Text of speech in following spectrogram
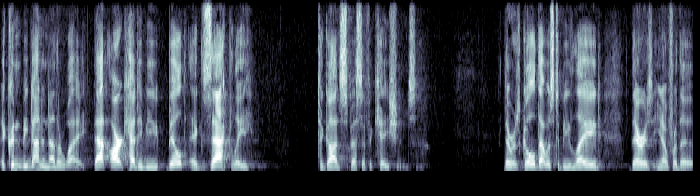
It couldn't be done another way. That ark had to be built exactly to God's specifications. There was gold that was to be laid. There is, you know, for the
